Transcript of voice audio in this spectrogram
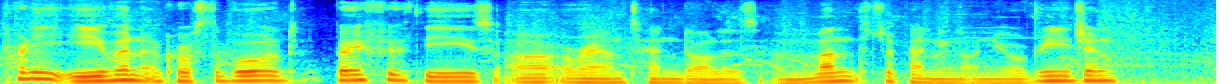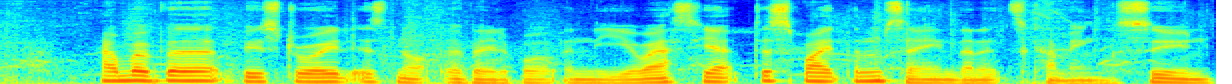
pretty even across the board. Both of these are around $10 a month depending on your region. However, Boosteroid is not available in the US yet, despite them saying that it's coming soon.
